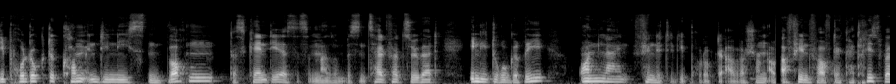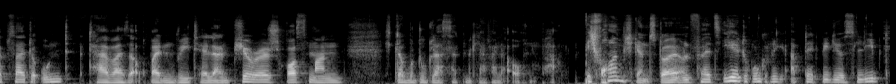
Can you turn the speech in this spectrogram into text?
Die Produkte kommen in die nächsten Wochen. Das kennt ihr, es ist immer so ein bisschen zeitverzögert. In die Drogerie Online findet ihr die Produkte aber schon auf jeden Fall auf der Catrice-Webseite und teilweise auch bei den Retailern Purish, Rossmann. Ich glaube, Douglas hat mittlerweile auch ein paar. Ich freue mich ganz doll und falls ihr Drogerie-Update-Videos liebt,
